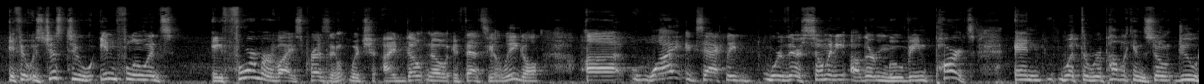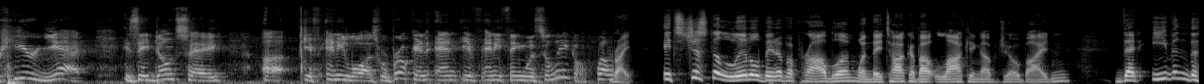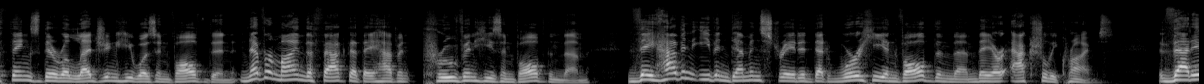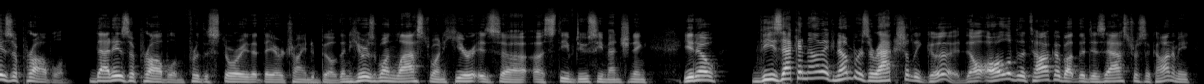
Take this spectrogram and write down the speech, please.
If it was just to influence a former vice president, which I don't know if that's illegal. Uh, why exactly were there so many other moving parts? And what the Republicans don't do here yet is they don't say uh, if any laws were broken and if anything was illegal. Well, right. It's just a little bit of a problem when they talk about locking up Joe Biden that even the things they're alleging he was involved in, never mind the fact that they haven't proven he's involved in them, they haven't even demonstrated that were he involved in them, they are actually crimes. That is a problem. That is a problem for the story that they are trying to build. And here's one last one. Here is uh, uh, Steve Doocy mentioning, you know, these economic numbers are actually good. All of the talk about the disastrous economy,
